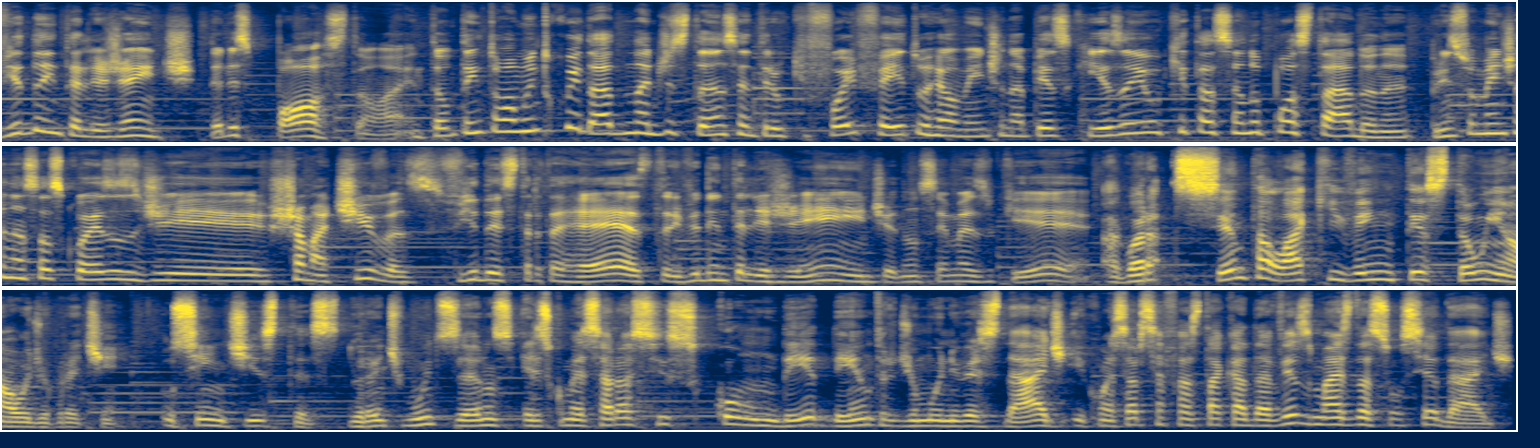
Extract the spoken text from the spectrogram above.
vida inteligente. Eles postam lá. Então tem que tomar muito cuidado na distância entre o que foi feito realmente na pesquisa e o que está sendo postado, né? Principalmente nessas coisas de chamativas, vida extraterrestre, vida inteligente, não sei mais o que. Agora, senta lá que vem um textão em áudio para ti. Os cientistas, durante muitos anos, eles começaram a se esconder dentro de uma universidade e começaram a se afastar cada vez mais da sociedade.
